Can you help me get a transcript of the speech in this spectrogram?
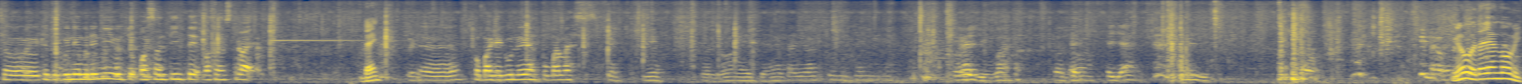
So kita guna benda ni untuk pasang tinted, pasang stripe Dan uh, Pelbagai guna lah, pemanas Tolong eh, jangan tanya aku macam ni. Baju bah Eh, jangan. Kenapa tayang kau Mi?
